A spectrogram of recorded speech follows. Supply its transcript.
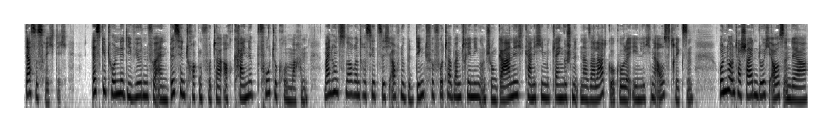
Das ist richtig. Es gibt Hunde, die würden für ein bisschen Trockenfutter auch keine krumm machen. Mein Hund Snorre interessiert sich auch nur bedingt für Futter beim Training und schon gar nicht kann ich ihn mit klein geschnittener Salatgurke oder ähnlichen austricksen. Hunde unterscheiden durchaus in der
